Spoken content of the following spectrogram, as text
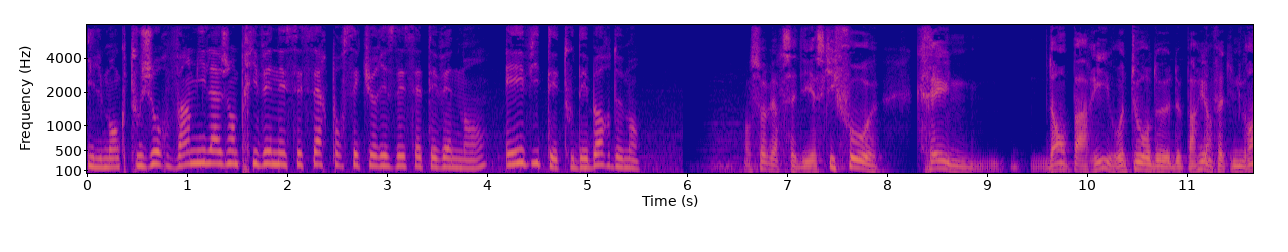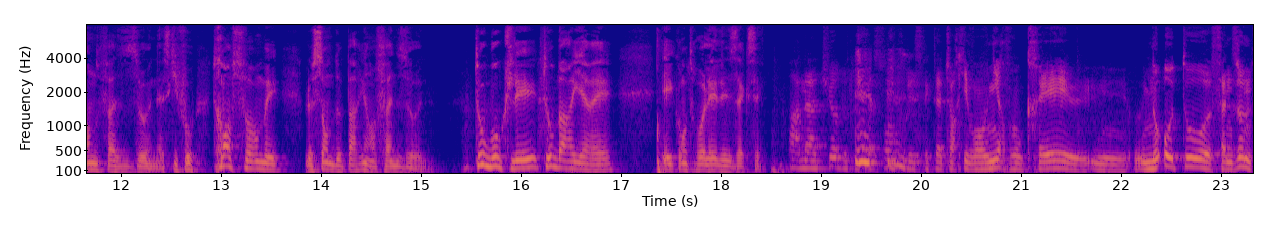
Il manque toujours 20 000 agents privés nécessaires pour sécuriser cet événement et éviter tout débordement. François Versadi, est-ce qu'il faut euh, créer dans Paris, autour de, Paris, en fait, une grande fan zone? Est-ce qu'il faut transformer le centre de Paris en fan zone? Tout boucler, tout barriérer et contrôler les accès. Par nature, de toute façon, tous les spectateurs qui vont venir vont créer une, auto-fan zone.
